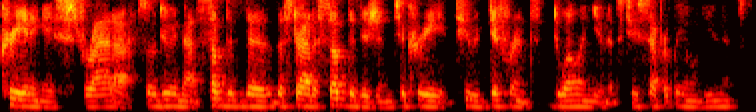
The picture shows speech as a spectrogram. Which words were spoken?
creating a strata. So doing that sub the the strata subdivision to create two different dwelling units, two separately owned units.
